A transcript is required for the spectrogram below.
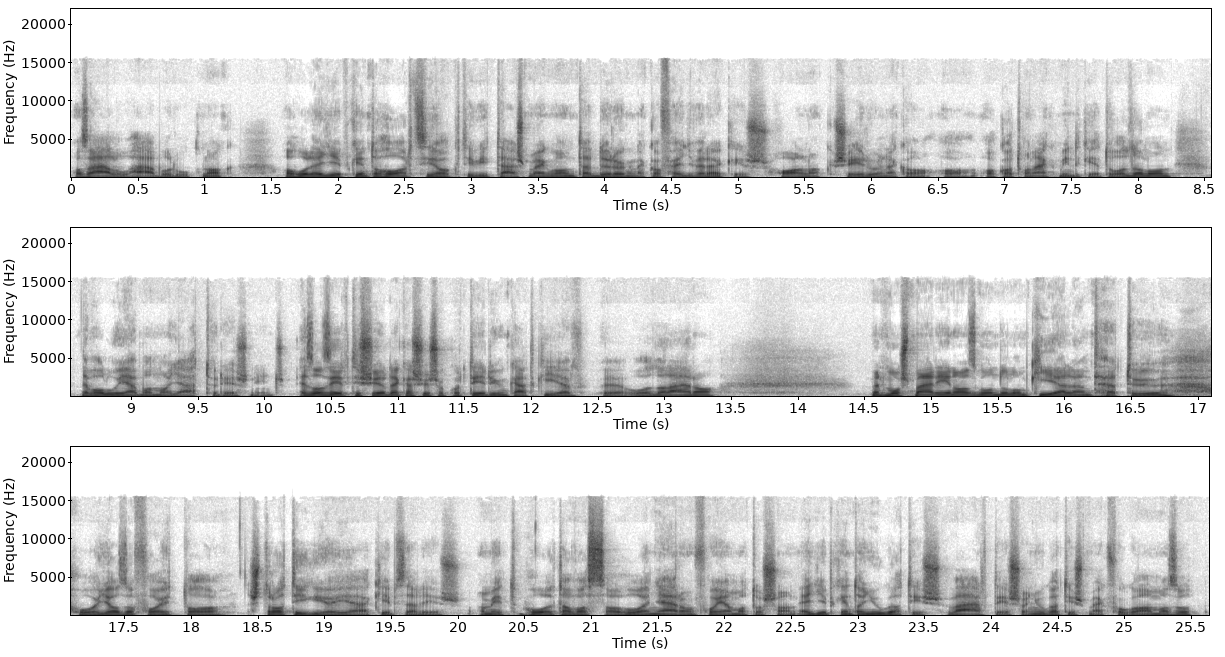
az állóháborúknak, ahol egyébként a harci aktivitás megvan, tehát dörögnek a fegyverek, és halnak, sérülnek a, a, a katonák mindkét oldalon, de valójában nagy áttörés nincs. Ez azért is érdekes, és akkor térjünk át Kiev oldalára, mert most már én azt gondolom kijelenthető, hogy az a fajta stratégiai elképzelés, amit hol tavasszal, hol nyáron folyamatosan egyébként a nyugat is várt, és a nyugat is megfogalmazott,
